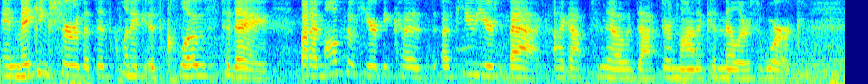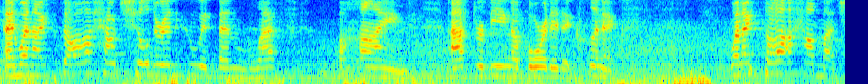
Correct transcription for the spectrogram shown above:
in making sure that this clinic is closed today, but I'm also here because a few years back I got to know Dr. Monica Miller's work. And when I saw how children who had been left behind after being aborted at clinics when I saw how much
